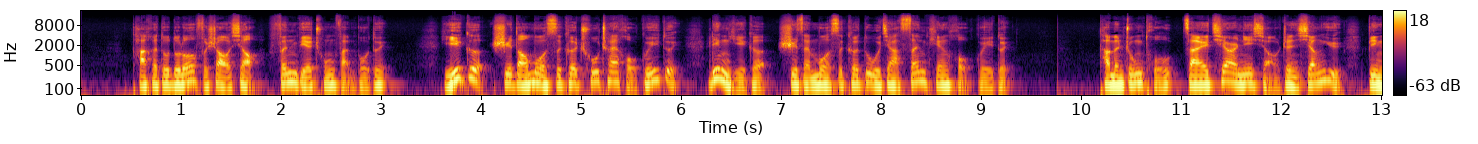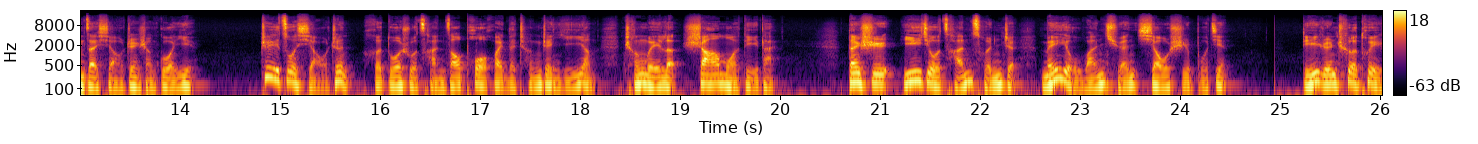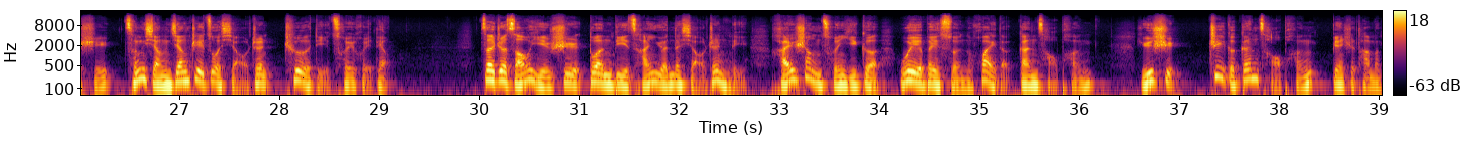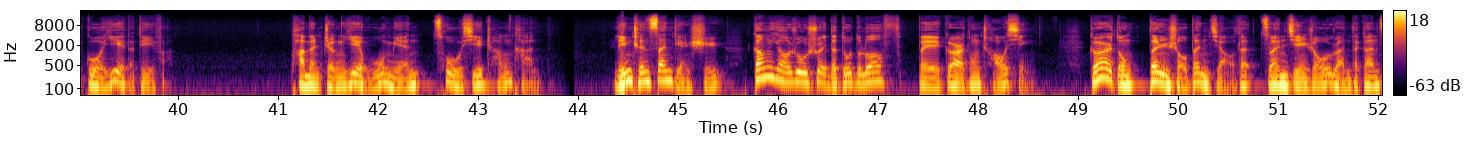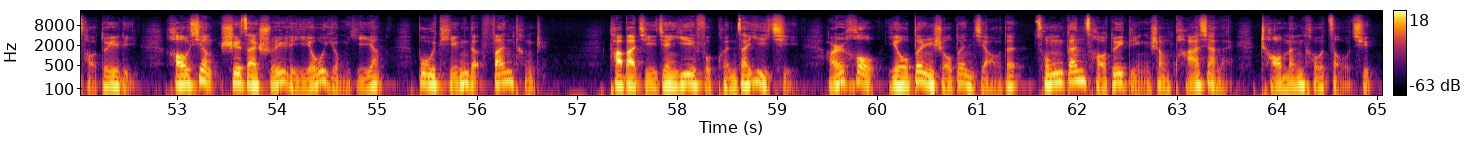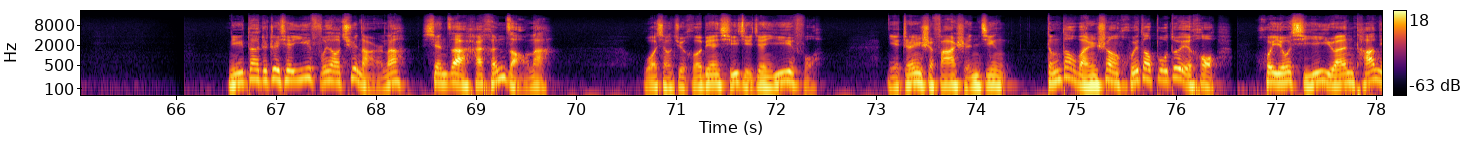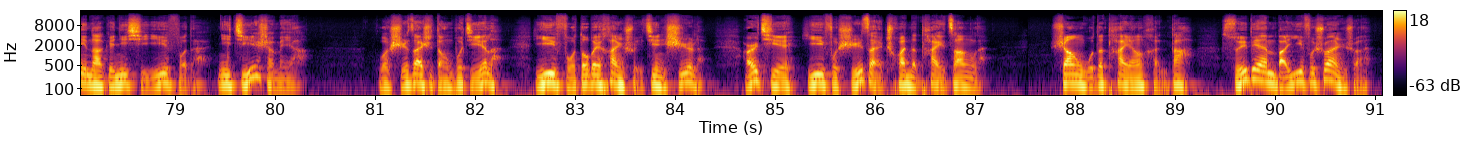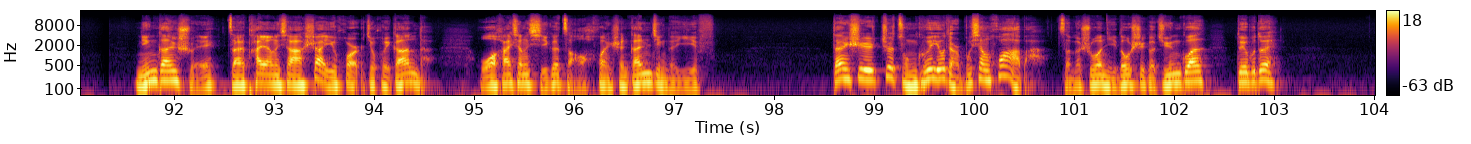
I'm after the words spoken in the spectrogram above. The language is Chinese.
他和多多洛夫少校分别重返部队，一个是到莫斯科出差后归队，另一个是在莫斯科度假三天后归队。他们中途在切尔尼小镇相遇，并在小镇上过夜。这座小镇和多数惨遭破坏的城镇一样，成为了沙漠地带，但是依旧残存着，没有完全消失不见。敌人撤退时，曾想将这座小镇彻底摧毁掉。在这早已是断壁残垣的小镇里，还尚存一个未被损坏的干草棚，于是这个干草棚便是他们过夜的地方。他们整夜无眠，促膝长谈。凌晨三点时，刚要入睡的杜杜洛夫被戈尔东吵醒。格尔东笨手笨脚地钻进柔软的干草堆里，好像是在水里游泳一样，不停地翻腾着。他把几件衣服捆在一起，而后又笨手笨脚地从干草堆顶上爬下来，朝门口走去。你带着这些衣服要去哪儿呢？现在还很早呢。我想去河边洗几件衣服。你真是发神经！等到晚上回到部队后。会有洗衣员塔妮娜给你洗衣服的，你急什么呀？我实在是等不及了，衣服都被汗水浸湿了，而且衣服实在穿得太脏了。上午的太阳很大，随便把衣服涮涮，拧干水，在太阳下晒一会儿就会干的。我还想洗个澡，换身干净的衣服。但是这总归有点不像话吧？怎么说你都是个军官，对不对？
